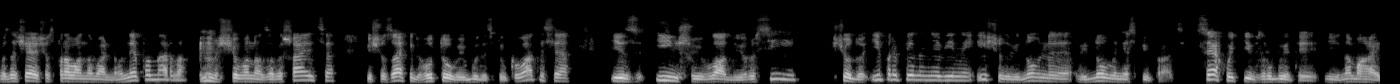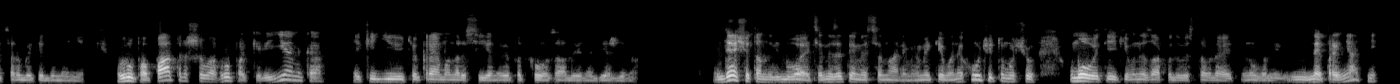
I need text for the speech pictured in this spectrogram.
означає, що справа Навального не померла, що вона залишається, і що Захід готовий буде спілкуватися із іншою владою Росії щодо і припинення війни, і щодо відновлення відновлення співпраці. Це хотів зробити і намагається робити донині група Патрушева, група Кирієнка, які діють окремо на Росії, не випадково згадую Надєждіна. Дещо там відбувається не за тими сценаріями, які вони хочуть, тому що умови, ті, які вони заходу виставляють, ну вони неприйнятні.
